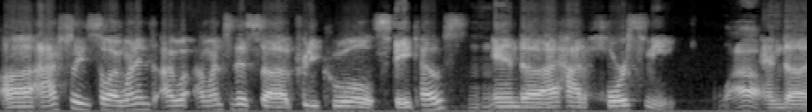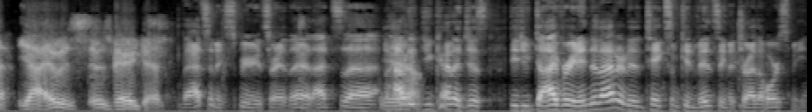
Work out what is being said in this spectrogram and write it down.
Uh, actually, so I went in. I, w- I went to this uh, pretty cool steakhouse, Mhm. and uh, I had horse meat, Wow, and uh, yeah, it was it was very good. that's an experience right there. That's uh, how did you kind of just did you dive right into that, or did it take some convincing to try the horse meat?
